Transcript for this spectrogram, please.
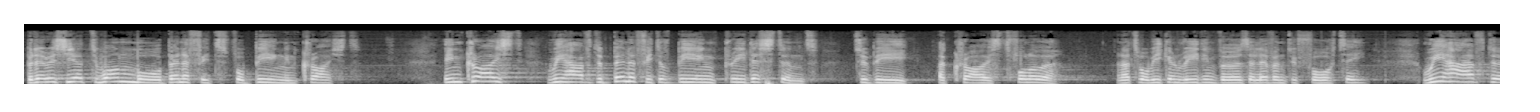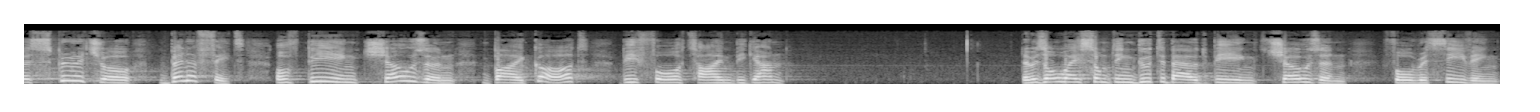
But there is yet one more benefit for being in Christ. In Christ, we have the benefit of being predestined to be a Christ follower. And that's what we can read in verse 11 to 14. We have the spiritual benefit of being chosen by God before time began. There is always something good about being chosen for receiving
